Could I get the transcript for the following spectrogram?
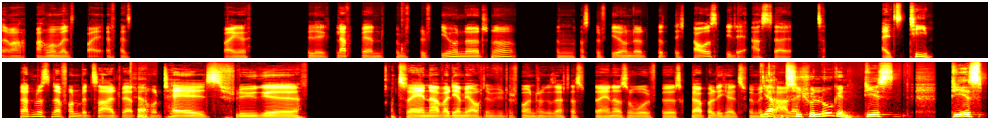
Dann mach- machen wir mal zwei, äh, falls zwei glatt werden, Fünftel 400, ne? Dann hast du 440.000, die der erste als, als Team. Dann müssen davon bezahlt werden, Ja. Hotels, Flüge, Trainer, weil die haben ja auch, wie du vorhin schon gesagt hast, Trainer sowohl fürs körperliche als für Ja, mentale. Psychologin, die ist, die ist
